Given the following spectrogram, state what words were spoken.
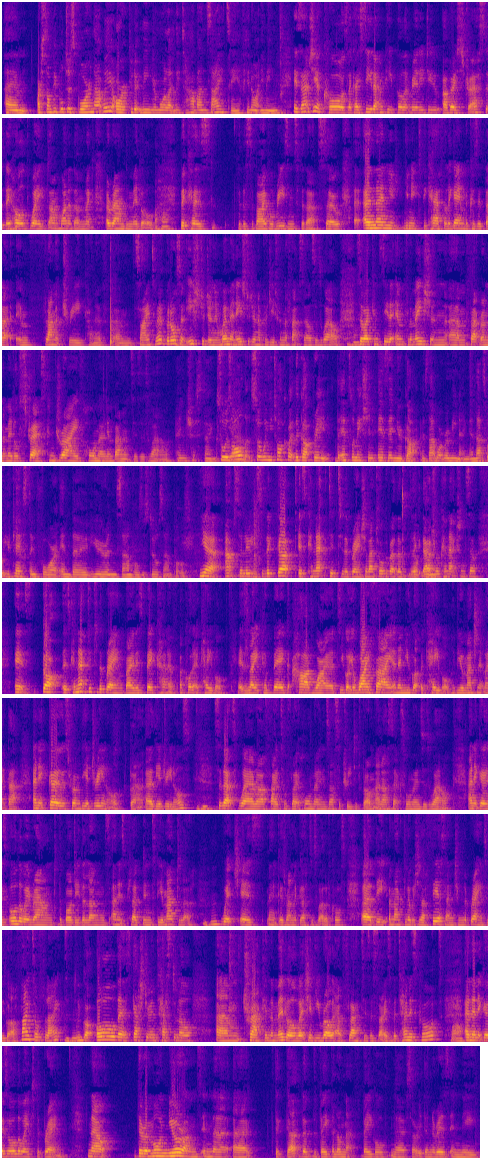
um, are some people just born that way, or could it mean you're more likely to have anxiety, if you know what I mean? It's actually a cause. Like I see that in people that really do are very stressed that they mm-hmm. hold weight. I'm one of them, like around the middle, uh-huh. because for the survival reasons for that. So, and then you you need to be careful again because of that. In, inflammatory kind of um, side to it, but also mm-hmm. estrogen in women. Estrogen are produced from the fat cells as well. Mm-hmm. So I can see that inflammation, um, fat around the middle, stress can drive hormone imbalances as well. Interesting. So is yeah. all so when you talk about the gut brain, the inflammation is in your gut. Is that what we're meaning? And that's what you're testing for in the urine samples, the stool samples. Yeah, absolutely. So the gut is connected to the brain. Shall I talk about the, the, the actual connection? So it's got it's connected to the brain by this big kind of I call it a cable. It's mm. like a big hardwired. So you've got your Wi-Fi, and then you've got the cable. If you imagine it like that, and it goes from the adrenal uh, the adrenals. Mm-hmm. So that's where our fight or flight hormones are secreted from, and our sex hormones as well. And it goes all the way around the body, the lungs, and it's plugged into the amygdala, mm-hmm. which is and it goes around the gut as well, of course. Uh, the amygdala, which is our fear center in the brain. So we've got our fight or flight. Mm-hmm. We've got all this gastrointestinal um, tract in the middle, which, if you roll it out flat, is the size of a tennis court. Wow. And then it goes all the way to the brain. Now, there are more neurons in the uh, the gut, the, the along that vagal nerve, sorry, than there is in the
